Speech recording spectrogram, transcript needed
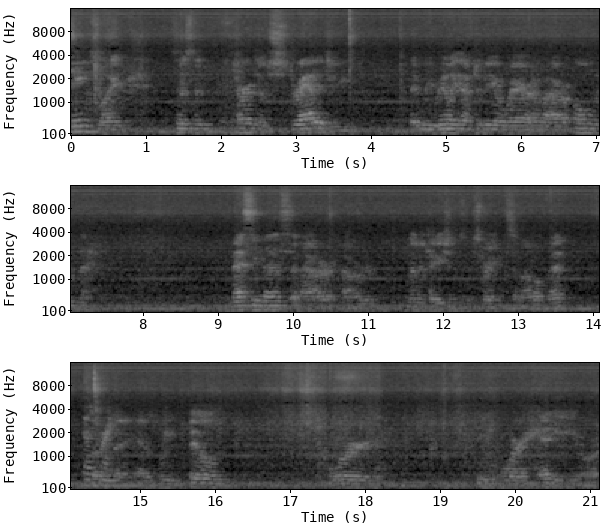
seems like, just in, in terms of strategy, that we really have to be aware of our own messiness and our, our limitations and strengths and all of that That's sort of right. thing as we build toward being more heady or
